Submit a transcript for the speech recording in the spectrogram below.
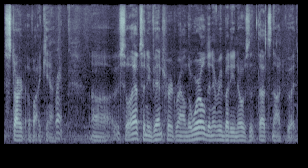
start of ICANN. Right. Uh, so that's an event heard around the world, and everybody knows that that's not good.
